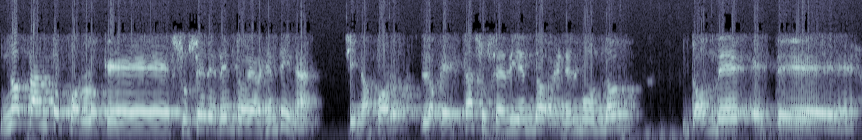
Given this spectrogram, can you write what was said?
No tanto por lo que sucede dentro de Argentina, sino por lo que está sucediendo en el mundo donde este,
